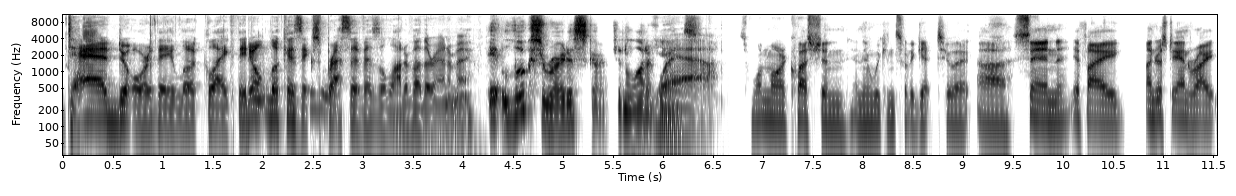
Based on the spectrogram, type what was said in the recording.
dead or they look like they don't look as expressive as a lot of other anime. it looks rotoscoped in a lot of ways. Yeah. So one more question, and then we can sort of get to it. Uh, Sin, if I understand right,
